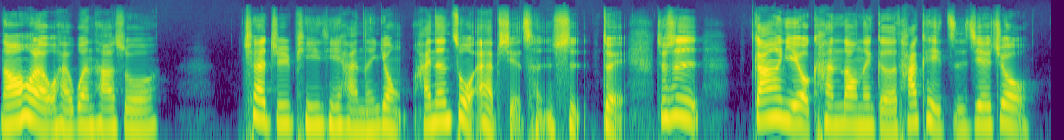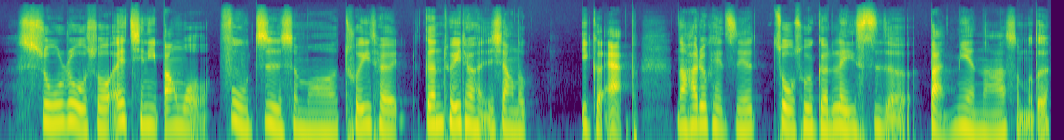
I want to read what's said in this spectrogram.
然后后来我还问他说，Chat GPT 还能用，还能做 App 写程式？对，就是刚刚也有看到那个，它可以直接就输入说，哎，请你帮我复制什么 Twitter 跟 Twitter 很像的一个 App，然后它就可以直接做出一个类似的版面啊什么的，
